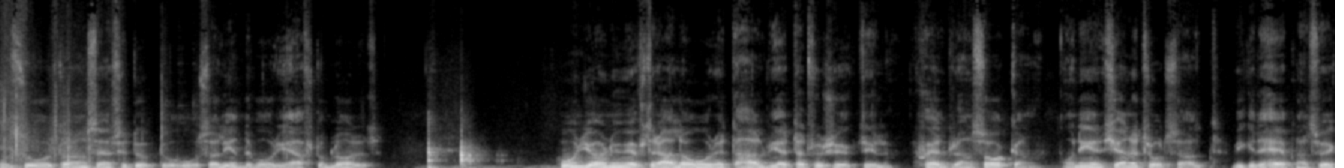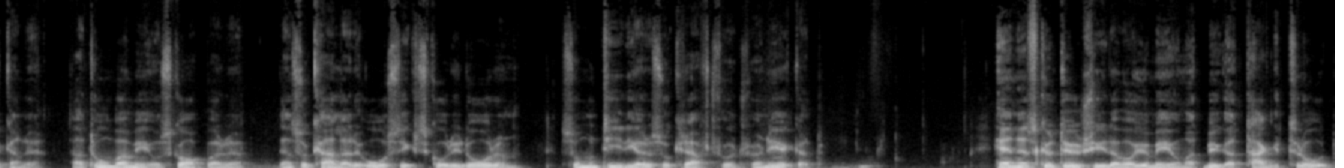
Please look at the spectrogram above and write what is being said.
Och så tar han särskilt upp då Åsa Linderborg i Aftonbladet. Hon gör nu efter alla år ett halvhjärtat försök till självrannsakan. Hon erkänner trots allt, vilket är häpnadsväckande, att hon var med och skapade den så kallade åsiktskorridoren som hon tidigare så kraftfullt förnekat. Hennes kultursida var ju med om att bygga taggtråd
